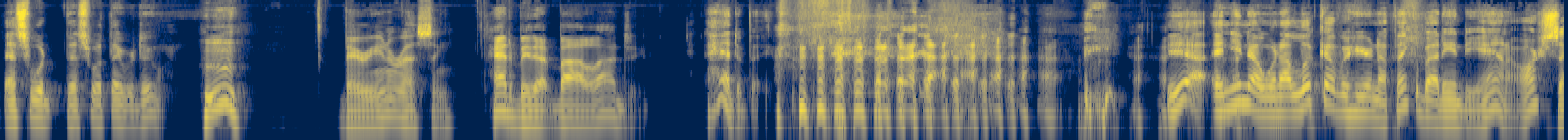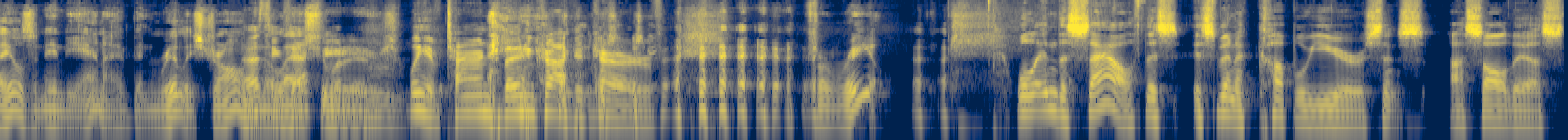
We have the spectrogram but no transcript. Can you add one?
That's what that's what they were doing. Hmm. Very interesting. Had to be that biologic. Had to be. yeah, and you know when I look over here and I think about Indiana, our sales in Indiana have been really strong That's in the last few what it years. is. We have turned the Boone and Crockett curve. For real. Well, in the South, this it's been a couple years since I saw this,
